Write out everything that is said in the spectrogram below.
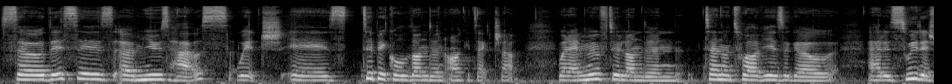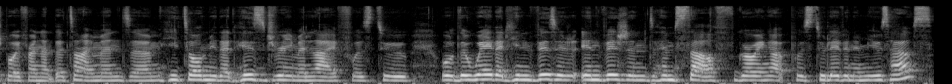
So this is a mews house, which is typical London architecture. When I moved to London 10 or 12 years ago, I had a Swedish boyfriend at the time, and um, he told me that his dream in life was to, well, the way that he envis- envisioned himself growing up was to live in a mews house.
